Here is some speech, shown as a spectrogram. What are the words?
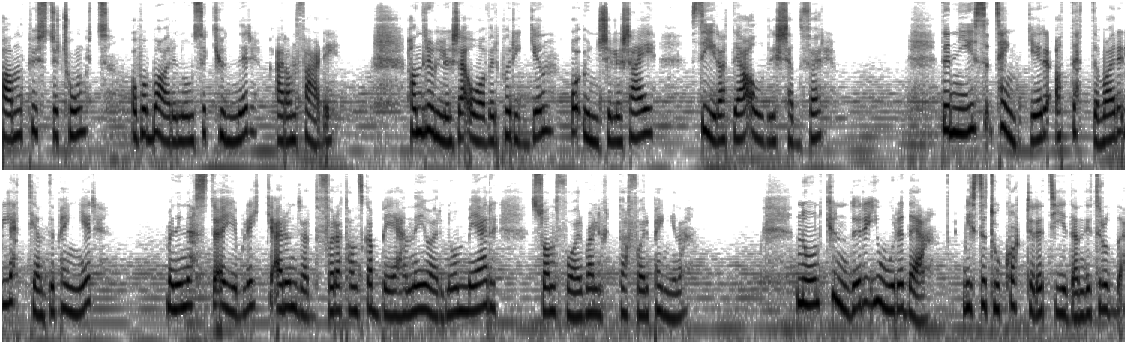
Han puster tungt, og på bare noen sekunder er han ferdig. Han ruller seg over på ryggen og unnskylder seg, sier at det har aldri skjedd før. Denise tenker at dette var lettjente penger, men i neste øyeblikk er hun redd for at han skal be henne gjøre noe mer, så han får valuta for pengene. Noen kunder gjorde det, hvis det tok kortere tid enn de trodde.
